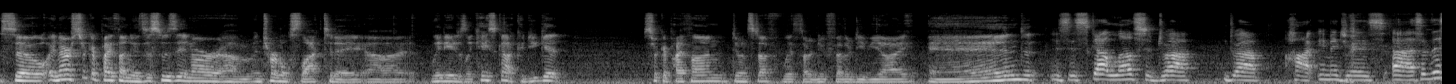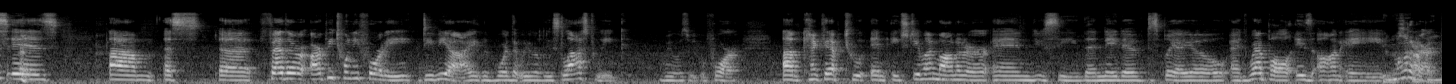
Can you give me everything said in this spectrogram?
so in our Circuit Python news, this was in our um, internal Slack today. Uh, Lady Ada is like, "Hey Scott, could you get Circuit Python doing stuff with our new Feather DVI?" And This is Scott loves to drop drop hot images. Uh, so this is um, a uh, Feather RP2040 DVI, the board that we released last week, maybe it was the week before, um, connected up to an HDMI monitor, and you see the native display I/O and REPL is on a this monitor.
